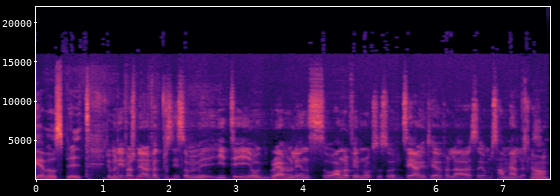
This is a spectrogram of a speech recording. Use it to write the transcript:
tv och sprit. Jo men det är fascinerande för att precis som E.T. och Gremlins och andra filmer också så ser han ju TV för att lära sig om samhället. Ja.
